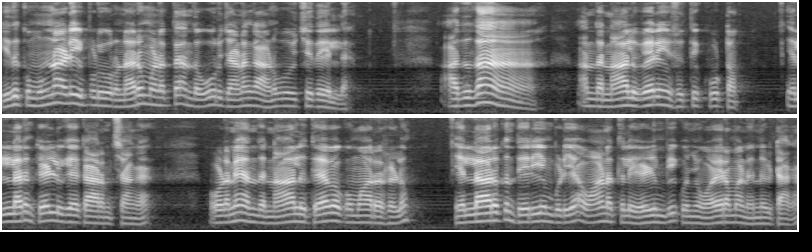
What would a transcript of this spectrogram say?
இதுக்கு முன்னாடி இப்படி ஒரு நறுமணத்தை அந்த ஊர் ஜனங்க அனுபவித்ததே இல்லை. அதுதான் அந்த நாலு பேரையும் சுற்றி கூட்டம். எல்லோரும் கேள்வி கேட்க ஆரம்பித்தாங்க உடனே அந்த நாலு தேவகுமாரர்களும் எல்லாருக்கும் தெரியும்படியாக வானத்தில் எழும்பி கொஞ்சம் உயரமாக நின்றுக்கிட்டாங்க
